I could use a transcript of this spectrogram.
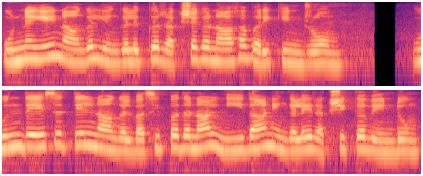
உன்னையே நாங்கள் எங்களுக்கு ரட்சகனாக வரிக்கின்றோம். உன் தேசத்தில் நாங்கள் வசிப்பதனால் நீதான் எங்களை ரட்சிக்க வேண்டும்.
